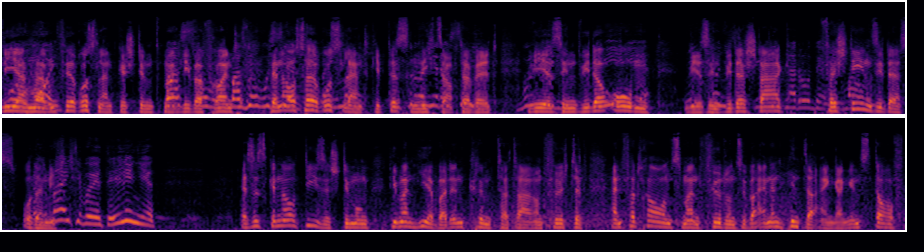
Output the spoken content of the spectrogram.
Wir haben für Russland gestimmt, mein lieber Freund, denn außer Russland gibt es nichts auf der Welt. Wir sind wieder oben, wir sind wieder stark. Verstehen Sie das oder nicht? Es ist genau diese Stimmung, die man hier bei den Krim-Tataren fürchtet. Ein Vertrauensmann führt uns über einen Hintereingang ins Dorf.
